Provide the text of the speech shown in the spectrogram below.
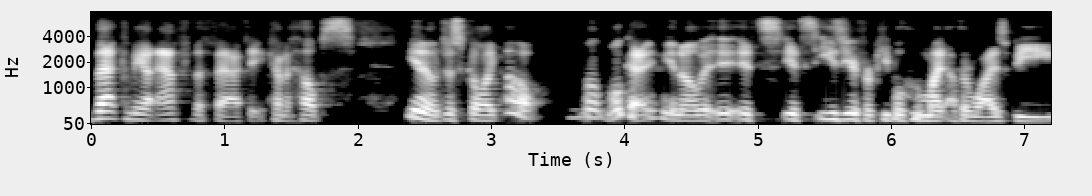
that coming out after the fact it kind of helps you know just go like oh well, okay you know it, it's it's easier for people who might otherwise be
